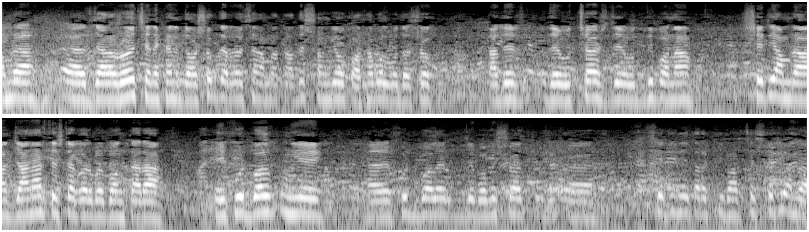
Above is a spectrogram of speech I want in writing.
আমরা যারা রয়েছেন, এখানে দর্শক যারা রয়েছেন, আমরা তাদের সঙ্গেও কথা বলব, দর্শক। তাদের যে উচ্ছ্বাস, যে উদ্দীপনা, সেটি আমরা জানার চেষ্টা করব এবং তারা এই ফুটবল নিয়ে ফুটবলের যে ভবিষ্যৎ সেটি নিয়ে তারা কী ভাবছে সেটি আমরা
